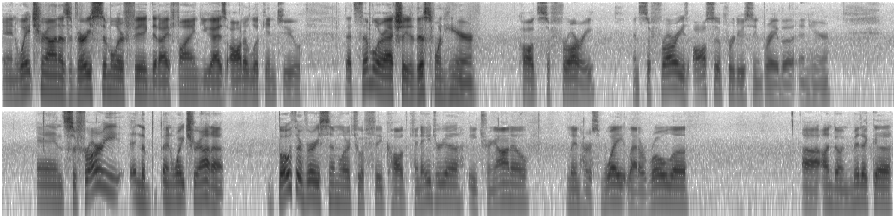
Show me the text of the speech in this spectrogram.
And White Triana is a very similar fig that I find you guys ought to look into. That's similar actually to this one here called Safrari. And Safrari is also producing Breba in here. And Safrari and the and White Triana, both are very similar to a fig called Canadria, Atriano, Lyndhurst White, Latarola, uh, Unknown Mythica.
